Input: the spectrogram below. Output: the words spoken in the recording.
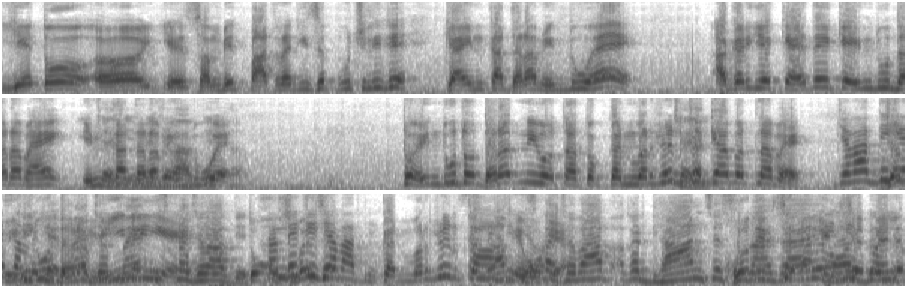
ये तो संबित पात्रा जी से पूछ लीजिए क्या इनका धर्म हिंदू है? अगर ये कह दे कि हिंदू धर्म है इनका धर्म हिंदू है। हूँ। तो हिंदू तो धर्म नहीं होता तो कन्वर्जन का क्या मतलब है? जवाब दीजिए, हिंदू धर्म ही नहीं है जवाब तो। कन्वर्जन हो गया जवाब अगर ध्यान से सुना जाए पहले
